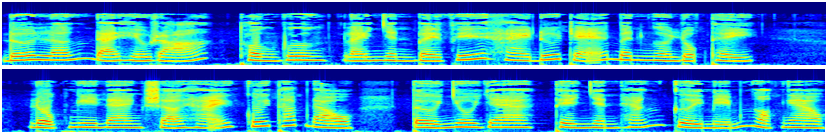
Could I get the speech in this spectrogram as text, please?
Đứa lớn đã hiểu rõ, thuần vương lại nhìn về phía hai đứa trẻ bên người lục thị. Lục nghi lan sợ hãi cúi thấp đầu, từ nhô gia thì nhìn hắn cười mỉm ngọt ngào.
